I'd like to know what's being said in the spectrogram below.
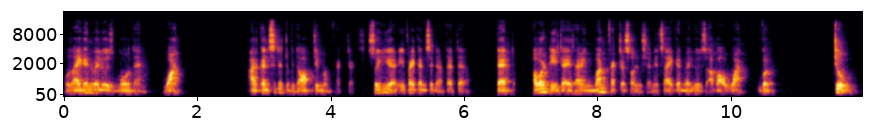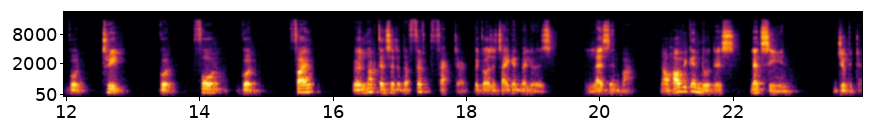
whose eigenvalue is more than 1 are considered to be the optimum factors. So here, if I consider that, uh, that our data is having one factor solution, its eigenvalue is above 1, good. 2, good. 3, good. 4, good. 5, we will not consider the fifth factor because its eigenvalue is less than 1. Now how we can do this? Let's see in Jupyter.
